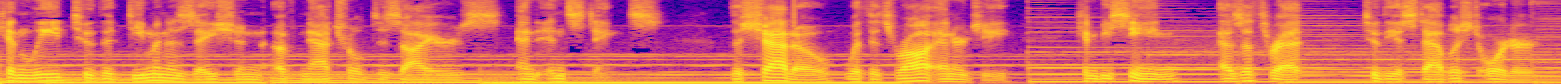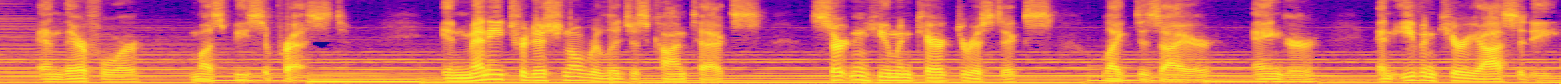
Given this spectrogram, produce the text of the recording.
can lead to the demonization of natural desires and instincts. The shadow, with its raw energy, can be seen as a threat to the established order and therefore must be suppressed. In many traditional religious contexts, certain human characteristics like desire, anger, and even curiosity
